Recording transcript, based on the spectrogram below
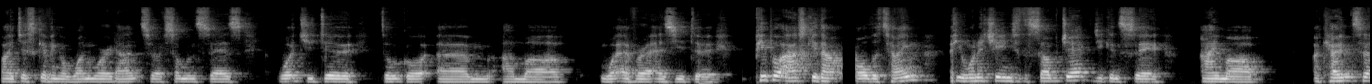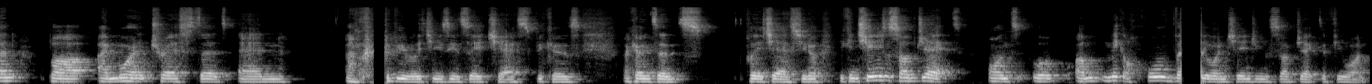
by just giving a one word answer. If someone says, What do you do? Don't go, um, I'm a whatever it is you do. People ask you that all the time. If you want to change the subject, you can say, I'm a accountant, but I'm more interested in I'm going to be really cheesy and say chess because accountants play chess. You know, you can change the subject on. Well, I'll make a whole video on changing the subject if you want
